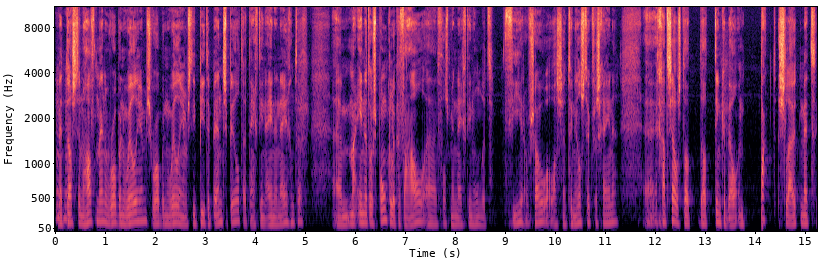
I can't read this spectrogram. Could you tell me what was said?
Met Dustin Hoffman Robin Williams. Robin Williams die Peter Pan speelt uit 1991. Ehm, maar in het oorspronkelijke verhaal, eh, volgens mij 1904 of zo... al was een toneelstuk verschenen... eh, gaat zelfs dat, dat Tinkerbell een pact sluit met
